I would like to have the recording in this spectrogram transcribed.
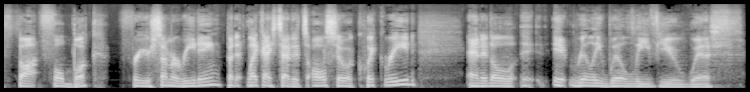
thoughtful book for your summer reading. But it, like I said, it's also a quick read, and it'll it, it really will leave you with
